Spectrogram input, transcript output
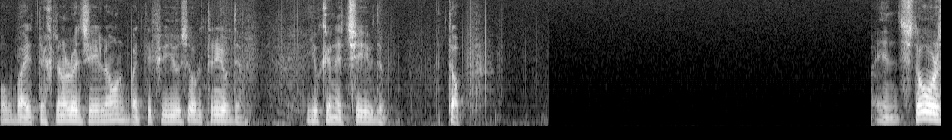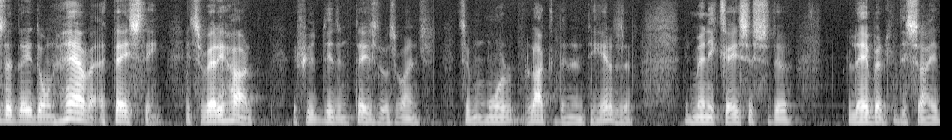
or by technology alone, but if you use all three of them, you can achieve the, the top. In stores that they don't have a tasting, it's very hard if you didn't taste those wines. It's more luck than anything else. In many cases, the label decide.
